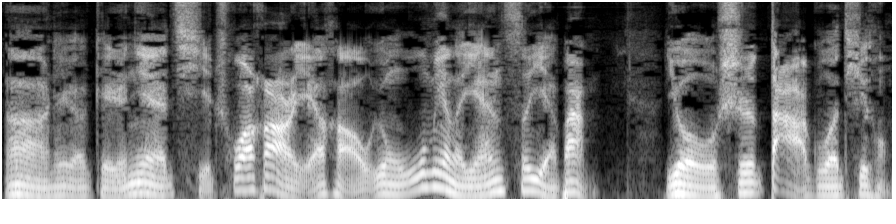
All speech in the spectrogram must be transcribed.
啊，这个给人家起绰号也好，用污蔑的言辞也罢，有失大国体统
